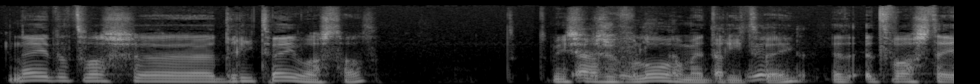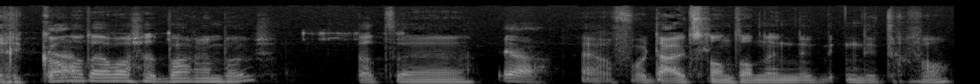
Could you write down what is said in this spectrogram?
Nee, dat was uh, eh, 3-2 was dat. Tenminste, ja, ze verloren met 3-2. Het, het, was tegen Canada, ja. was het bar en boos. Dat, uh, ja. ja. Voor Duitsland dan in, in dit geval.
